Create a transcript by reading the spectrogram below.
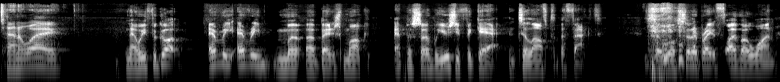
Ten away. Now we forgot every every mo- uh, benchmark episode. We usually forget until after the fact. So we'll celebrate 501.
